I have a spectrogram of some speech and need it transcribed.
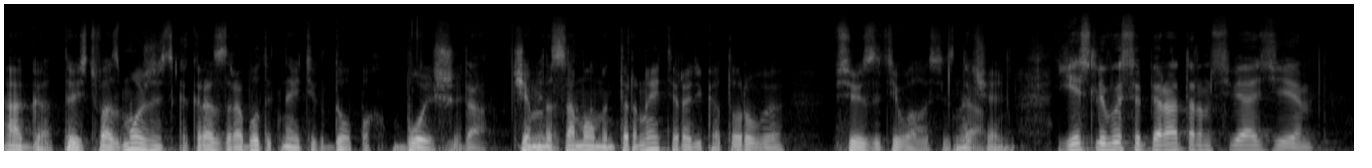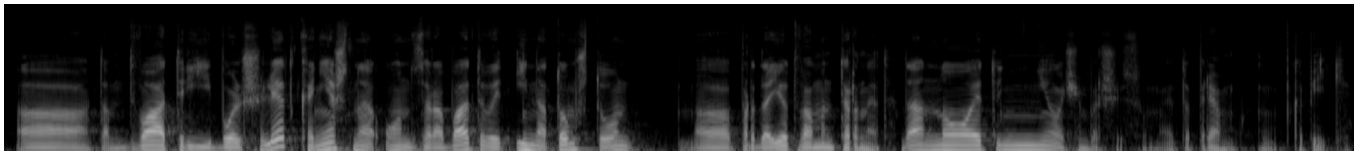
Ага, то есть возможность как раз заработать на этих допах больше, Да, чем на самом интернете, ради которого все и затевалось изначально. Если вы с оператором связи а, там 2-3 и больше лет, конечно, он зарабатывает и на том, что он а, продает вам интернет, да, но это не очень большие суммы, это прям копейки.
